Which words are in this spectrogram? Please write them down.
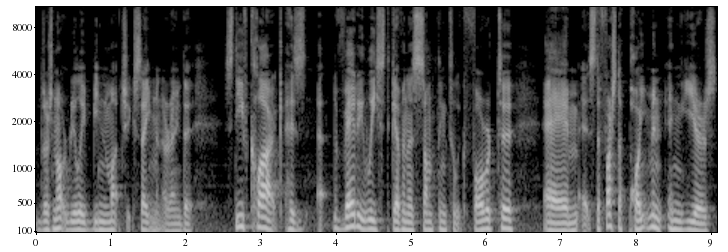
there's not really been much excitement around it. Steve Clarke has, at the very least, given us something to look forward to. Um, it's the first appointment in years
